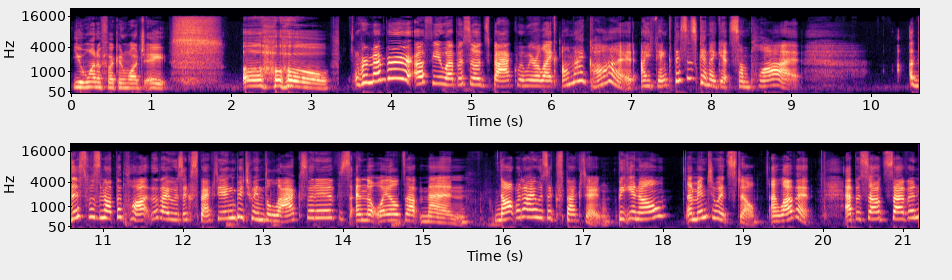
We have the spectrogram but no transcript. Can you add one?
You want to fucking watch eight. Oh, Remember a few episodes back when we were like, oh my god, I think this is gonna get some plot. This was not the plot that I was expecting between the laxatives and the oiled up men. Not what I was expecting. But you know, I'm into it still. I love it. Episode 7,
